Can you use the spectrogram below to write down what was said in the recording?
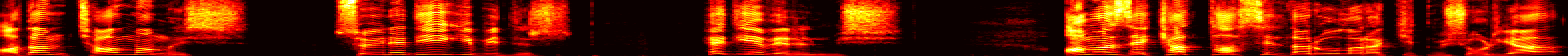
Adam çalmamış söylediği gibidir hediye verilmiş ama zekat tahsildarı olarak gitmiş oraya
